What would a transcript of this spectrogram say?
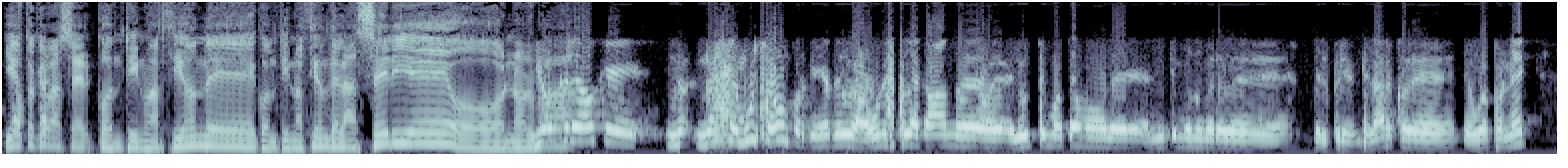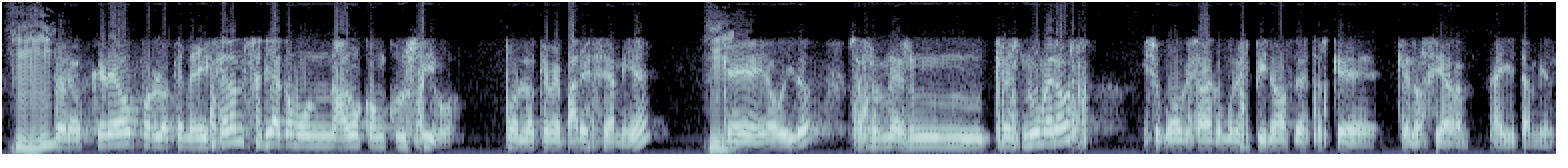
¿Y esto qué va a ser? ¿Continuación de continuación de la serie o nos Yo va- creo que no, no sé mucho aún porque ya te digo, aún estoy acabando el último tomo, de, el último número de- del, del arco de, de Weapon Ujú. pero creo, por lo que me dijeron, sería como un, algo conclusivo, por lo que me parece a mí, ¿eh? Hmm. Que he oído. O sea, son es un, tres números y supongo que será como un spin-off de estos que, que lo cierran ahí también.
